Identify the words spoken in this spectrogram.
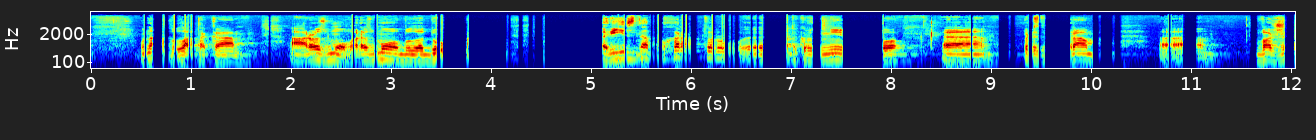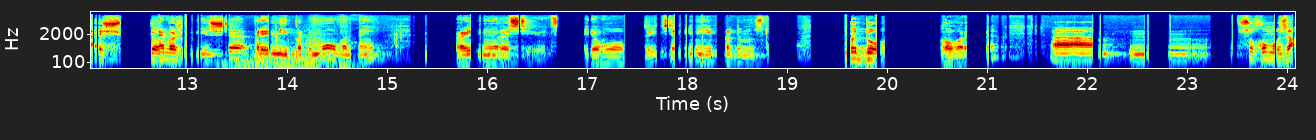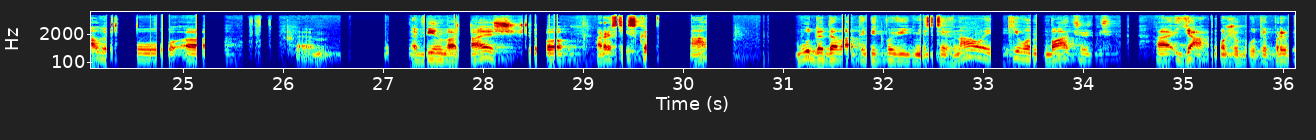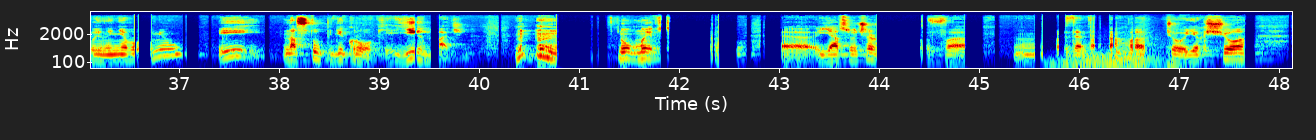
У нас була така а, розмова. Розмова була дуже різна по характеру. Е, Я так розумію, що е, президент Трамп е, вважає, що найважливіше прямі перемовини Росією. Це його позиція, він її продемонстрував. Ми довго говорили м, в сухому залишку. Е, е, він вважає, що російська сторона буде давати відповідні сигнали, які вони бачать, як може бути припинення вогню і наступні кроки, їх бачення. Ну, ми е, я в свою чергу е, президента Трампа, що якщо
